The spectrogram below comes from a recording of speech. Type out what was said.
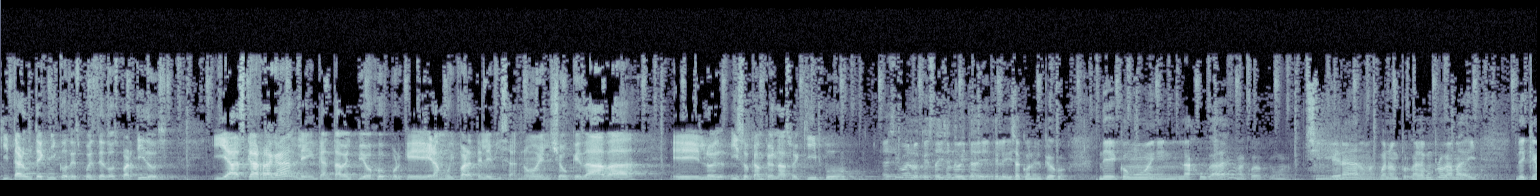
quitar un técnico después de dos partidos. Y a Azcárraga le encantaba el piojo porque era muy para Televisa, ¿no? El show que daba, eh, lo hizo campeón a su equipo. Es igual lo que está diciendo ahorita de Televisa con el piojo, de cómo en la jugada, me acuerdo que, bueno, que era, bueno, en algún programa de ahí, de que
